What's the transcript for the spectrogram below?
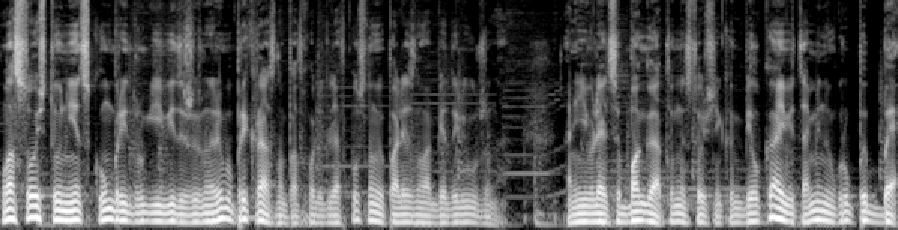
Лосось, тунец, скумбрий и другие виды жирной рыбы прекрасно подходят для вкусного и полезного обеда или ужина. Они являются богатым источником белка и витаминов группы В,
